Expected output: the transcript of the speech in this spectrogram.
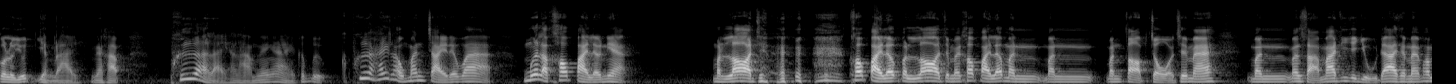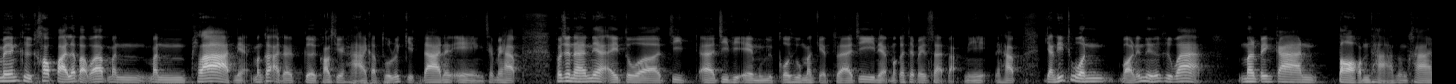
กลยุทธ์อย่างไรนะครับ เพื่ออะไรถามง่ายๆ ก็เพื่อให้เรามั่นใจได้ว่า เมื่อเราเข้าไปแล้วเนี่ย มันรอดใช่ไหมเข้าไปแล้วมันรอดใช่ไหมเข้าไปแล้วมันมันมันตอบโจทย์ใช่ไหมมันมันสามารถที่จะอยู่ได้ใช่ไหมเพราะไม่งั้นคือเข้าไปแล้วแบบว่ามันมันพลาดเนี่ยมันก็อาจจะเกิดความเสียหายกับธุรกิจได้นั่นเองใช่ไหมครับเพราะฉะนั้นเนี่ยไอตัว G GTM หรือ Go to Market Strategy เนี่ยมันก็จะเป็นแบบนี้นะครับอย่างที่ทวนบอกนิดนึงก็คือว่า มันเป็นการตอบคาถามสำคัญ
